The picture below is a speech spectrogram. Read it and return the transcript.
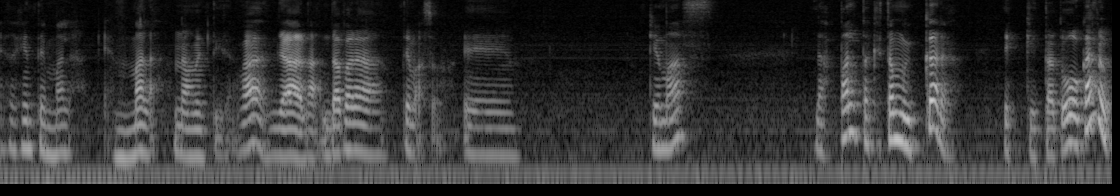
Esa gente es mala. Es mala. No, mentira. Va, ya da, para temazo. Eh, ¿Qué más? Las paltas que están muy caras. Es que está todo caro.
